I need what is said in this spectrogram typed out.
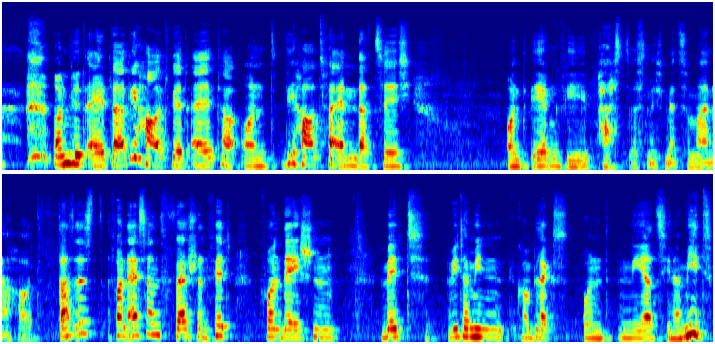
Man wird älter, die Haut wird älter und die Haut verändert sich. Und irgendwie passt es nicht mehr zu meiner Haut. Das ist von Essence Fresh and Fit Foundation mit Vitaminkomplex und Niacinamid.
